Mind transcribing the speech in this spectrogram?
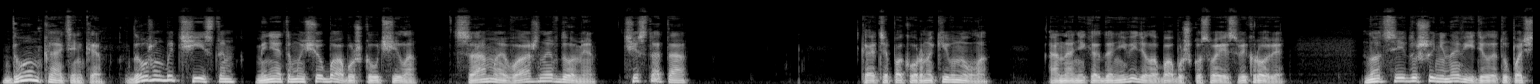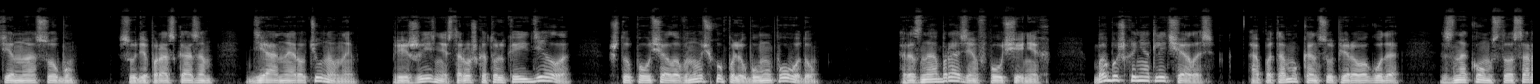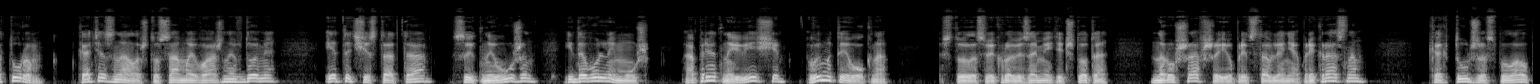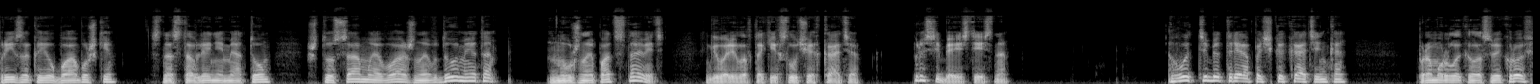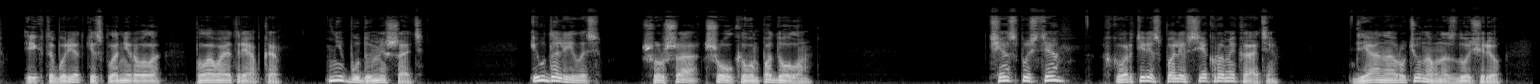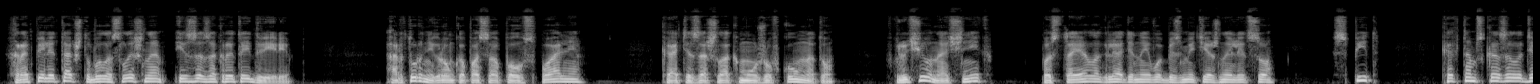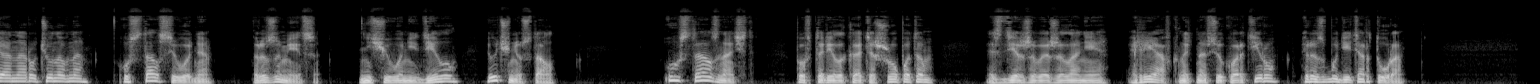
«Дом, Катенька, должен быть чистым. Меня этому еще бабушка учила. Самое важное в доме — чистота». Катя покорно кивнула. Она никогда не видела бабушку своей свекрови, но от всей души ненавидела эту почтенную особу. Судя по рассказам Дианы Арутюновны, при жизни старушка только и делала, что поучала внучку по любому поводу. Разнообразием в поучениях бабушка не отличалась, а потому к концу первого года знакомства с Артуром Катя знала, что самое важное в доме — это чистота, сытный ужин и довольный муж, опрятные вещи, вымытые окна. Стоило свекрови заметить что-то, нарушавшее ее представление о прекрасном, как тут же всплывал призрак ее бабушки с наставлениями о том, что самое важное в доме — это «нужное подставить», — говорила в таких случаях Катя. Про себя, естественно. «Вот тебе тряпочка, Катенька», — промурлыкала свекровь, и к табуретке спланировала половая тряпка. «Не буду мешать». И удалилась, шурша шелковым подолом. Час спустя в квартире спали все, кроме Кати. Диана Рутюновна с дочерью храпели так, что было слышно из-за закрытой двери. Артур негромко посапал в спальне. Катя зашла к мужу в комнату, включила ночник, постояла, глядя на его безмятежное лицо. «Спит?» «Как там сказала Диана Рутюновна? Устал сегодня?» «Разумеется. Ничего не делал и очень устал». «Устал, значит?» — повторила Катя шепотом, сдерживая желание рявкнуть на всю квартиру и разбудить Артура.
